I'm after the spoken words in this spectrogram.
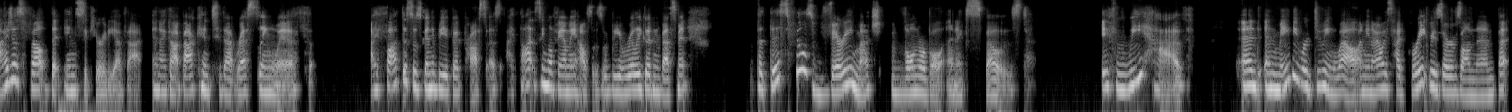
I just felt the insecurity of that. And I got back into that wrestling with, I thought this was going to be a good process. I thought single family houses would be a really good investment. But this feels very much vulnerable and exposed. If we have and and maybe we're doing well i mean i always had great reserves on them but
